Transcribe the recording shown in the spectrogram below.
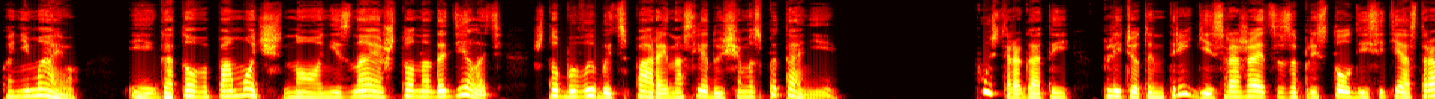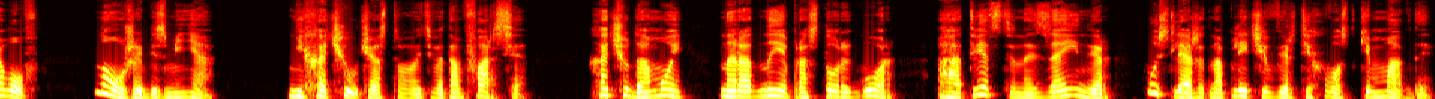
Понимаю и готова помочь, но не знаю, что надо делать, чтобы выбыть с парой на следующем испытании. Пусть рогатый плетет интриги и сражается за престол десяти островов, но уже без меня. Не хочу участвовать в этом фарсе. Хочу домой, на родные просторы гор, а ответственность за Инвер пусть ляжет на плечи вертихвостки Магды.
